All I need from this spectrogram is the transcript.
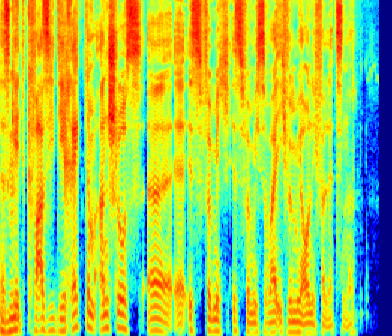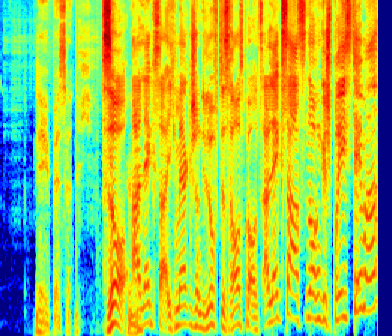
Das Mhm. geht quasi direkt im Anschluss, äh, ist für mich, ist für mich soweit. Ich will mich auch nicht verletzen. Ne? Nee, besser nicht. So, Alexa, ich merke schon, die Luft ist raus bei uns. Alexa, hast du noch ein Gesprächsthema?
